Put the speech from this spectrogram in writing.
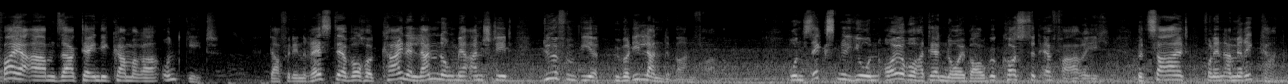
Feierabend, sagt er in die Kamera und geht. Da für den Rest der Woche keine Landung mehr ansteht, dürfen wir über die Landebahn fahren. Rund 6 Millionen Euro hat der Neubau gekostet, erfahre ich, bezahlt von den Amerikanern.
